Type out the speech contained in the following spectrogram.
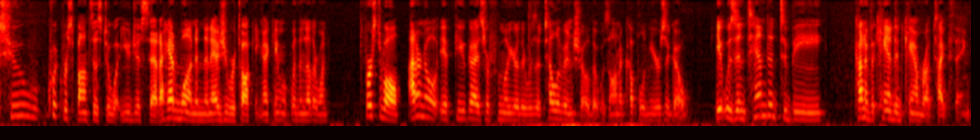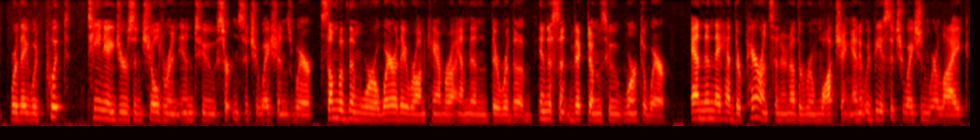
two quick responses to what you just said. I had one, and then as you were talking, I came up with another one. First of all, I don't know if you guys are familiar, there was a television show that was on a couple of years ago. It was intended to be kind of a candid camera type thing, where they would put teenagers and children into certain situations where some of them were aware they were on camera, and then there were the innocent victims who weren't aware and then they had their parents in another room watching and it would be a situation where like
